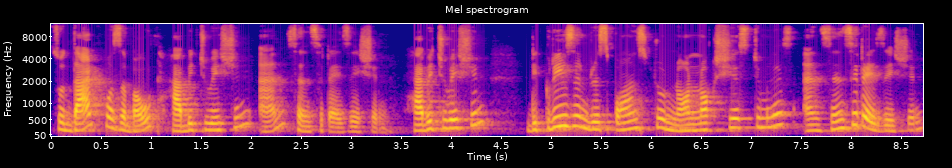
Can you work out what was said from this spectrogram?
So that was about habituation and sensitization. Habituation, decrease in response to non-noxious stimulus and sensitization,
